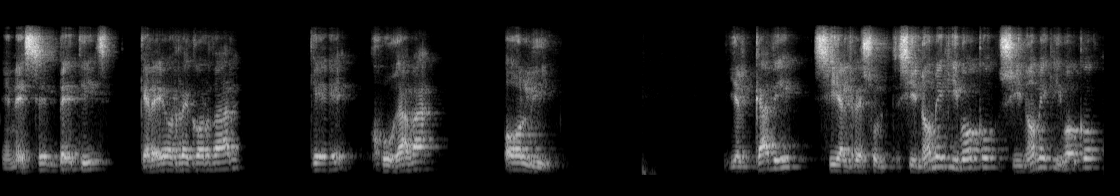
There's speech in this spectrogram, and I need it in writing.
en ese Betis, creo recordar que jugaba Oli. Y el Cádiz, si, el si no me equivoco, si no me equivoco,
